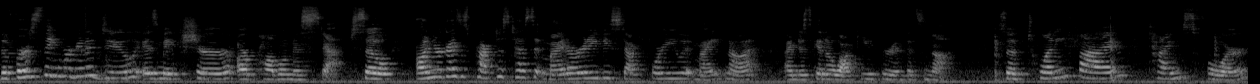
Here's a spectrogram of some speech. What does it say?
the first thing we're gonna do is make sure our problem is stacked. So on your guys' practice test, it might already be stacked for you, it might not. I'm just gonna walk you through if it's not. So 25 times 4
